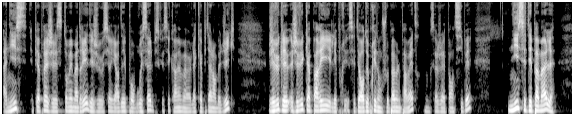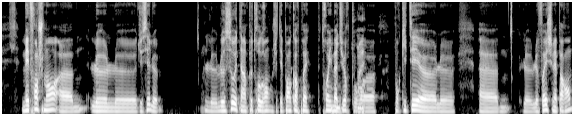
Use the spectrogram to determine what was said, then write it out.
à Nice. Et puis après, j'ai laissé tomber Madrid et j'ai aussi regardé pour Bruxelles, puisque c'est quand même la capitale en Belgique. J'ai vu que j'ai vu qu'à Paris, les prix, c'était hors de prix, donc je ne pouvais pas me le permettre. Donc ça, j'avais pas anticipé. Nice, c'était pas mal. Mais franchement, le, le, tu sais, le, le, le, saut était un peu trop grand. J'étais pas encore prêt, trop mmh immature pour, pour quitter le, le, foyer chez mes parents.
